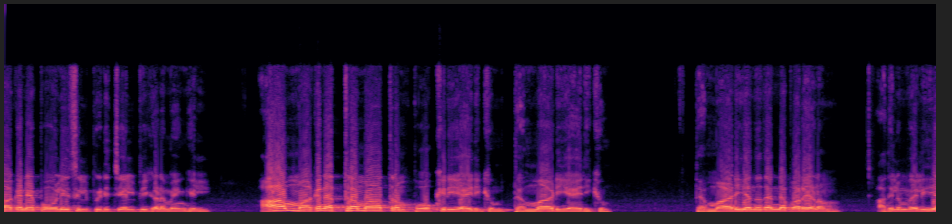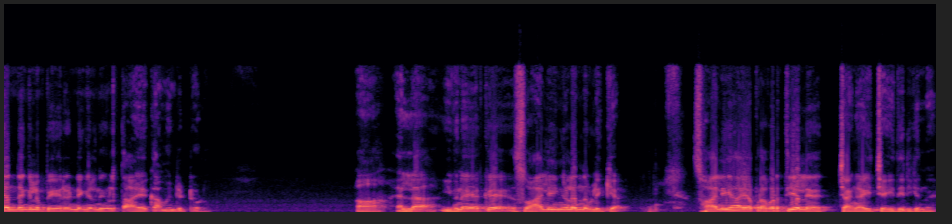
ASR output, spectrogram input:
മകനെ പോലീസിൽ പിടിച്ചേൽപ്പിക്കണമെങ്കിൽ ആ മകൻ എത്രമാത്രം പോക്കിരിയായിരിക്കും തെമ്മാടിയായിരിക്കും. തെമ്മാടി എന്ന് തന്നെ പറയണം. അതിലും വലിയ എന്തെങ്കിലും പേരുണ്ടെങ്കിൽ നിങ്ങൾ താഴെ കമന്റ് ഇട്ടോളൂ. ആ അല്ല ഇവനെയൊക്കെ സ്വാലിങ്ങൾ എന്ന് വിളിക്കുക സ്വാലിഹായ പ്രവൃത്തിയല്ലേ ചങ്ങായി ചെയ്തിരിക്കുന്നത്?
